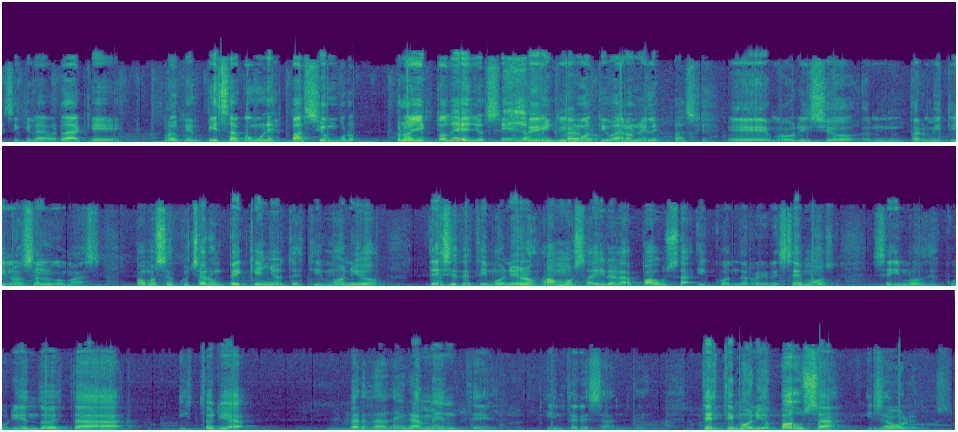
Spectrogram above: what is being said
así que la verdad que lo que empieza como un espacio, un proyecto de ellos, ¿sí? ellos mismos motivaron el espacio. Eh, Mauricio, mm, permitinos algo más. Vamos a escuchar un pequeño testimonio. De ese testimonio nos vamos a ir a la pausa y cuando regresemos seguimos descubriendo esta historia verdaderamente interesante. Testimonio, pausa y ya volvemos.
